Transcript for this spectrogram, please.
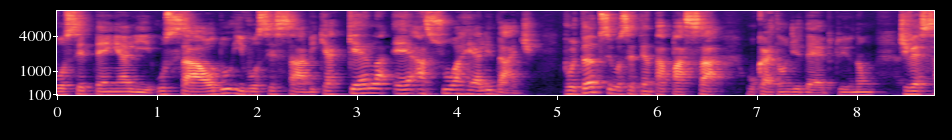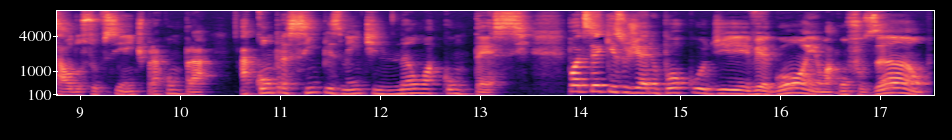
Você tem ali o saldo e você sabe que aquela é a sua realidade. Portanto, se você tentar passar o cartão de débito e não tiver saldo suficiente para comprar, a compra simplesmente não acontece. Pode ser que isso gere um pouco de vergonha, uma confusão,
